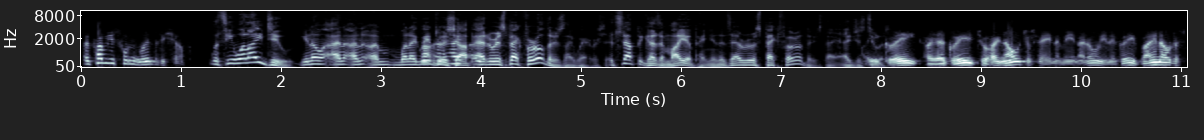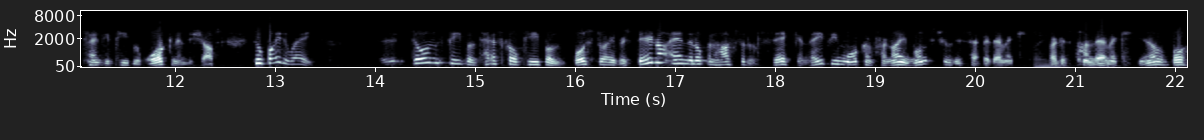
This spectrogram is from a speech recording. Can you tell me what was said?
I probably just wouldn't go into the shop. Well, see, well, I do. You know, and, and, and when I go into a I- shop, I- out of respect for others, I wear it. It's not because of my opinion; it's out of respect for others. that I just I do it. agree. I agree. To, I know what you're saying. I mean, I don't even agree, but I know there's plenty of people working in the shops who, by the way, uh, Dunnes people, Tesco people, bus drivers, they're not ending up in hospital sick, and they've been working for nine months through this epidemic or this pandemic. You know, but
